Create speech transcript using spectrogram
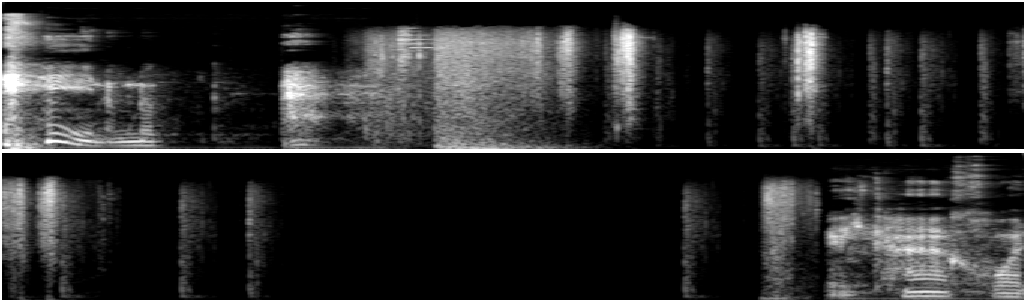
เฮ้ยน้องนุก เหลืออีกห้าคน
